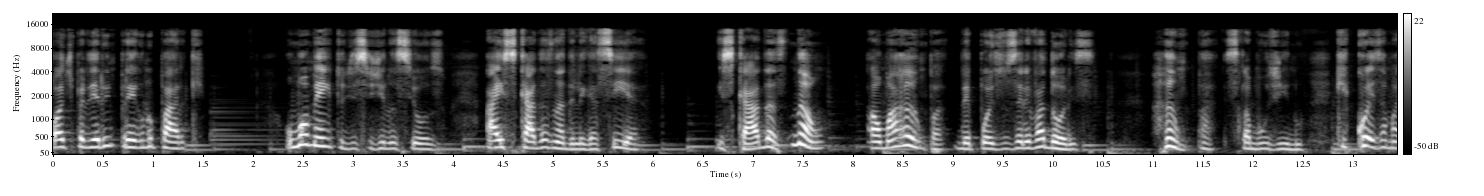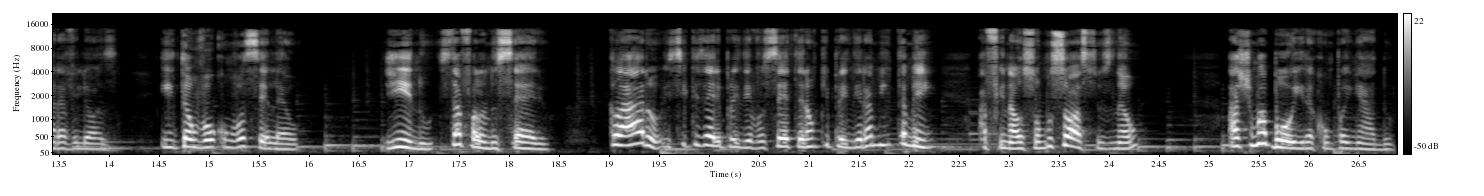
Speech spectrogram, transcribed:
Pode perder o emprego no parque. Um momento, disse Gino ansioso. Há escadas na delegacia? Escadas? Não. Há uma rampa, depois dos elevadores. Rampa! exclamou Gino. Que coisa maravilhosa! Então vou com você, Léo. Gino, está falando sério? Claro, e se quiserem prender você, terão que prender a mim também. Afinal, somos sócios, não? Acho uma boa ir acompanhado,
